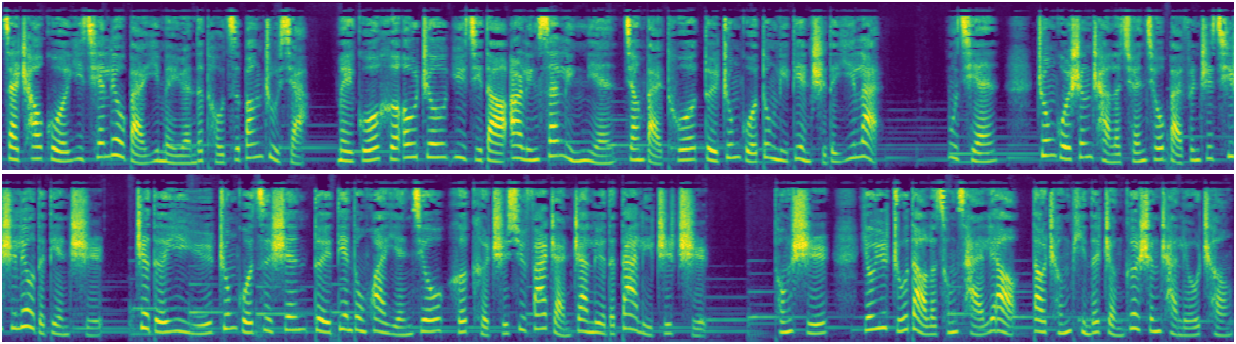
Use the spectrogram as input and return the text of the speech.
在超过一千六百亿美元的投资帮助下，美国和欧洲预计到二零三零年将摆脱对中国动力电池的依赖。目前，中国生产了全球百分之七十六的电池，这得益于中国自身对电动化研究和可持续发展战略的大力支持。同时，由于主导了从材料到成品的整个生产流程，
